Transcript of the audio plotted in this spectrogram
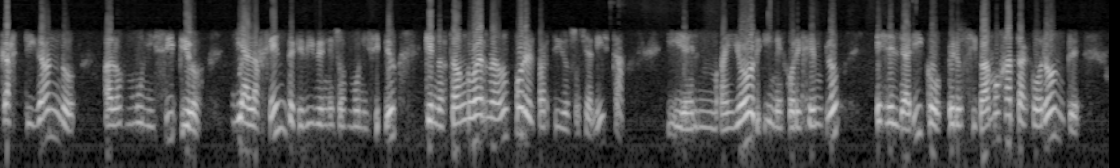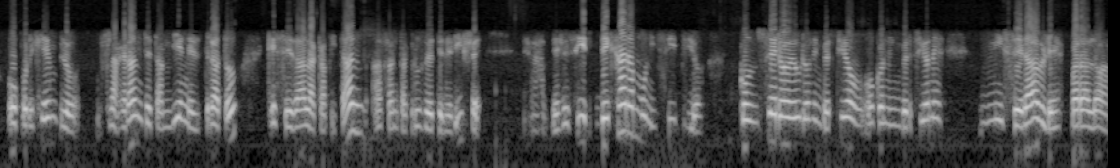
castigando a los municipios y a la gente que vive en esos municipios que no están gobernados por el Partido Socialista. Y el mayor y mejor ejemplo es el de Arico, pero si vamos a Tacoronte o, por ejemplo, flagrante también el trato que se da a la capital, a Santa Cruz de Tenerife. Es decir, dejar a municipios con cero euros de inversión o con inversiones miserables para la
